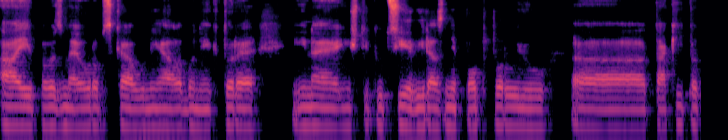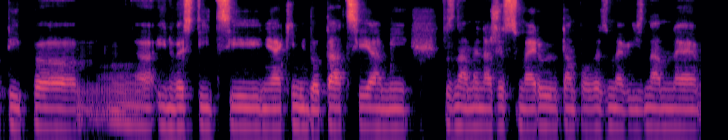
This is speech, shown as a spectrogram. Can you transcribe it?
aj povedzme Európska únia alebo niektoré iné inštitúcie výrazne podporujú uh, takýto typ uh, investícií nejakými dotáciami. To znamená, že smerujú tam povedzme významné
